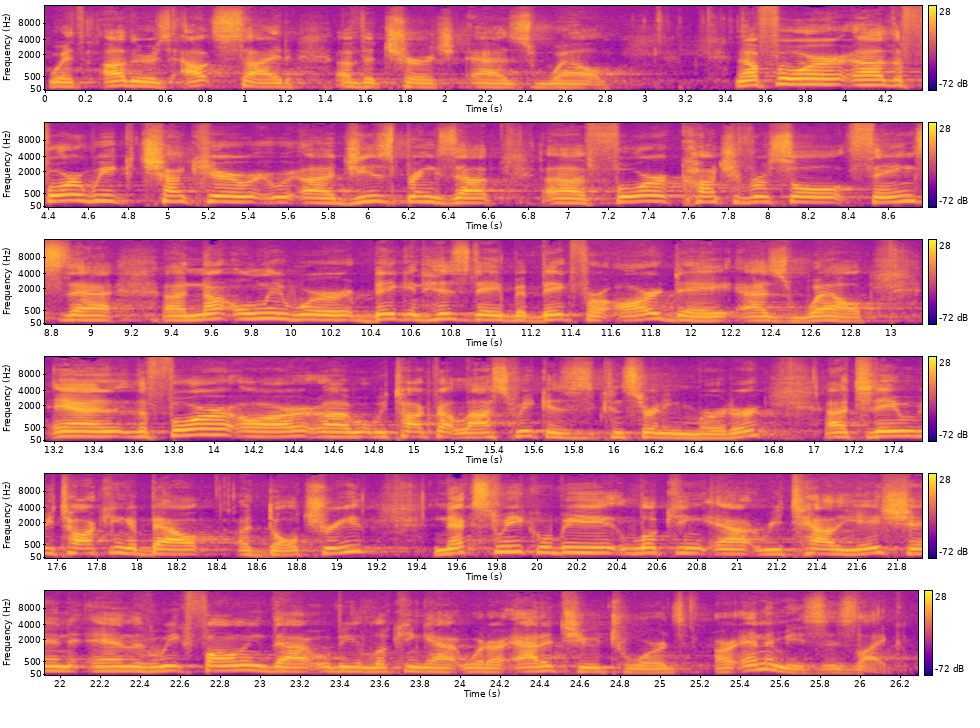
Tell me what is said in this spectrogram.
with others outside of the church as well. Now, for uh, the four week chunk here, uh, Jesus brings up uh, four controversial things that uh, not only were big in his day, but big for our day as well. And the four are uh, what we talked about last week is concerning murder. Uh, today, we'll be talking about adultery. Next week, we'll be looking at retaliation. And the week following that, we'll be looking at what our attitude towards our enemies is like.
